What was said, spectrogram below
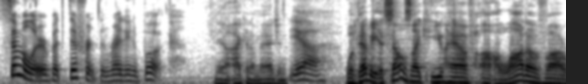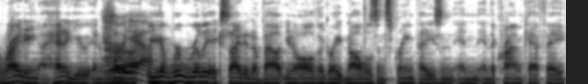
Similar, but different than writing a book. Yeah, I can imagine. Yeah. Well, Debbi, it sounds like you have uh, a lot of uh, writing ahead of you, and we're oh, yeah. uh, we're really excited about you know all the great novels and screenplays and, and, and the Crime Cafe,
